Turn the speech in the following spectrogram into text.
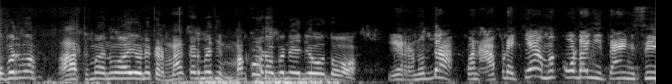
ઉભરે તો હાથમાં નો આવ્યો, નકર માકડમાંથી મકોડો બનાવી દેવો તો. એ રણુદા, પણ આપણે ક્યાં મકોડાની તાણ છે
